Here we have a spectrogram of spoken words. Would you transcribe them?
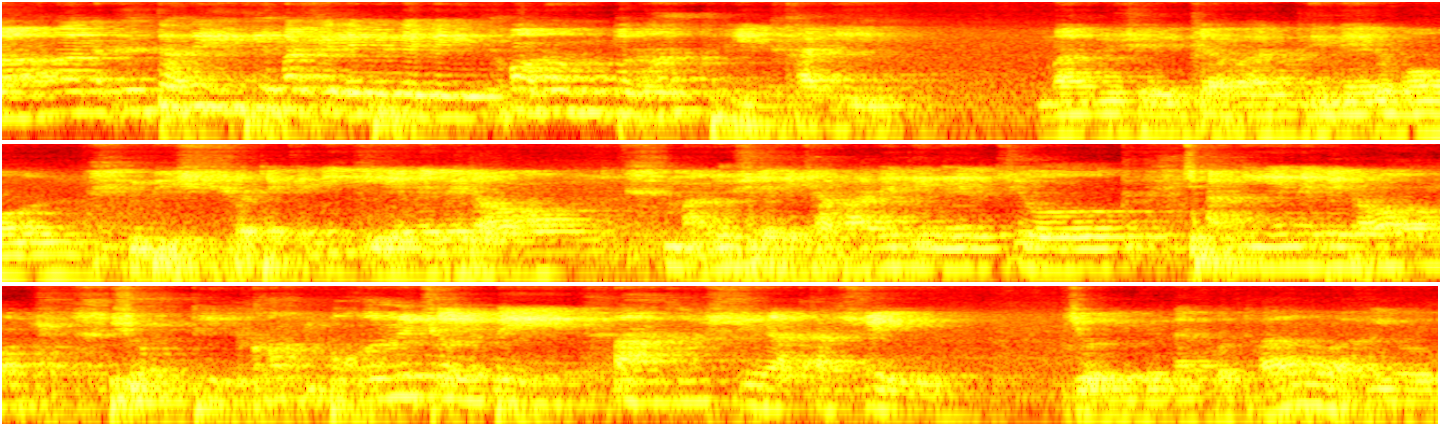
বাহান তার ইতিহাসে লেপে দেবে অনন্ত রাত্রির খালি। মানুষের যাবার দিনের মন বিশ্ব থেকে নিকিয়ে নেবে রং। মানুষের যাবার দিনের চোখ ছানিয়ে নেবে রস। শক্তির কম্পন চলবে আকাশে আকাশে। জ্বলবে না কোথাও আলো।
